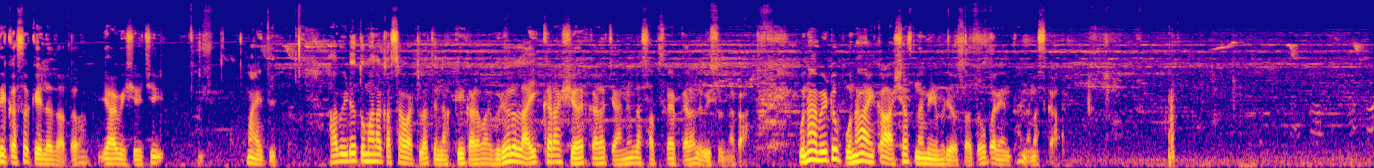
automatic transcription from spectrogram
ते कसं केलं जातं याविषयीची माहिती. हा व्हिडिओ तुम्हाला कसा वाटला ते नक्की कळवा. व्हिडिओला लाईक करा शेअर करा चॅनलला सबस्क्राईब करायला विसरू नका. पुन्हा भेटू पुन्हा एका अशाच नवीन व्हिडिओचा तोपर्यंत नमस्कार.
